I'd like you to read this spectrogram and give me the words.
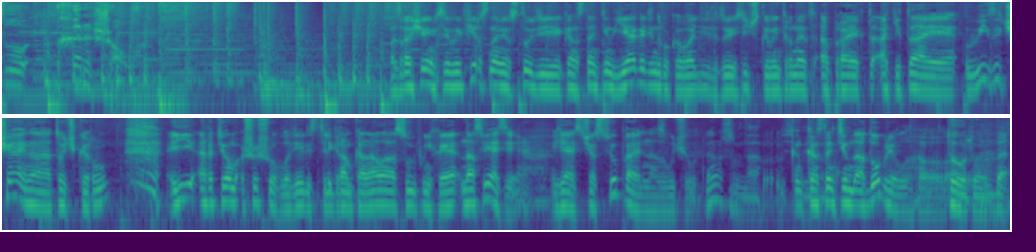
Приморцу хорошо. Возвращаемся в эфир. С нами в студии Константин Ягодин, руководитель туристического интернет-проекта о Китае visitchina.ru и Артем Шишов, владелец телеграм-канала Суйпуньхэ на связи. Я сейчас все правильно озвучил, да? да Константин одобрил? То, то. Да.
